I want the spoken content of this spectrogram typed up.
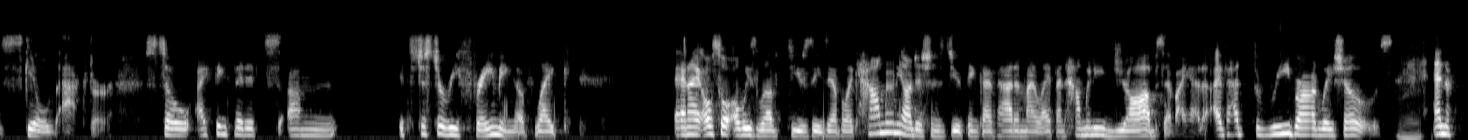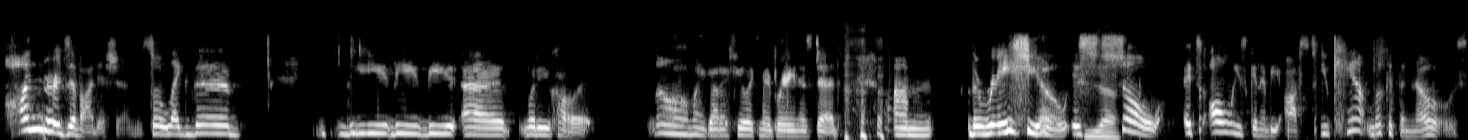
skilled actor. So I think that it's um it's just a reframing of like and I also always love to use the example like how many auditions do you think I've had in my life and how many jobs have I had? I've had 3 Broadway shows right. and hundreds of auditions. So like the the the the uh what do you call it? Oh my god, I feel like my brain is dead. um the ratio is yeah. so it's always going to be off. So you can't look at the nose.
